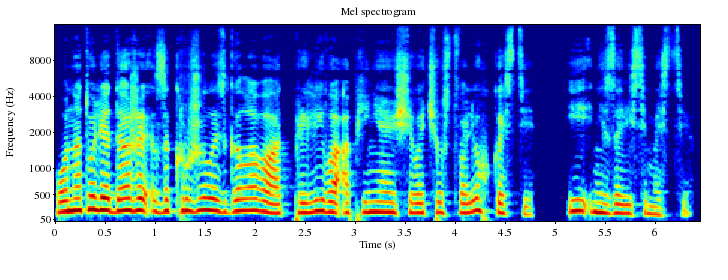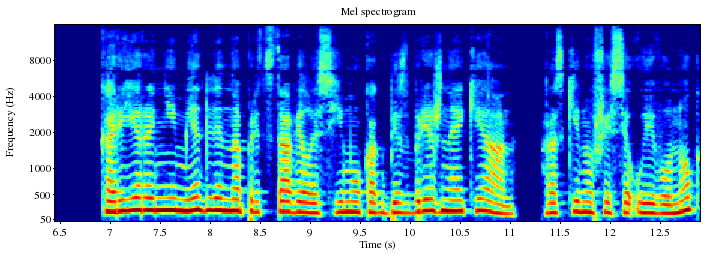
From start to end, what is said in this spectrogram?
У Анатолия даже закружилась голова от прилива опьяняющего чувства легкости и независимости. Карьера немедленно представилась ему как безбрежный океан, раскинувшийся у его ног,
